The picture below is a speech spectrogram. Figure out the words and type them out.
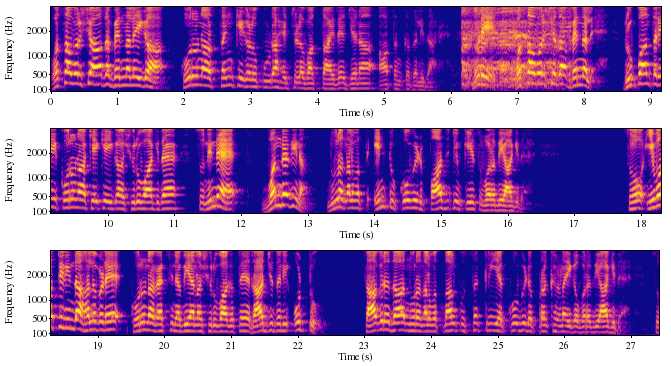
ಹೊಸ ವರ್ಷ ಆದ ಬೆನ್ನಲ್ಲೇ ಈಗ ಕೊರೋನಾ ಸಂಖ್ಯೆಗಳು ಕೂಡ ಹೆಚ್ಚಳವಾಗ್ತಾ ಇದೆ. ಜನ ಆತಂಕದಲ್ಲಿದ್ದಾರೆ. ನೋಡಿ, ಹೊಸ ವರ್ಷದ ಬೆನ್ನಲ್ಲೇ ರೂಪಾಂತರಿ ಕೊರೋನಾ ಕೇಕೆ ಈಗ ಶುರುವಾಗಿದೆ. ಸೊ, ನಿನ್ನೆ ಒಂದೇ ದಿನ ನೂರ ನಲವತ್ತೆಂಟು ಕೋವಿಡ್ ಪಾಸಿಟಿವ್ ಕೇಸ್ ವರದಿಯಾಗಿದೆ ಸೊ, ಇವತ್ತಿನಿಂದ ಹಲವೆಡೆ ಕೊರೋನಾ ವ್ಯಾಕ್ಸಿನ್ ಅಭಿಯಾನ ಶುರುವಾಗುತ್ತೆ. ರಾಜ್ಯದಲ್ಲಿ ಒಟ್ಟು ಸಾವಿರದ ನೂರ ನಲವತ್ನಾಲ್ಕು ಸಕ್ರಿಯ ಕೋವಿಡ್ ಪ್ರಕರಣ ಈಗ ವರದಿಯಾಗಿದೆ ಸೊ,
